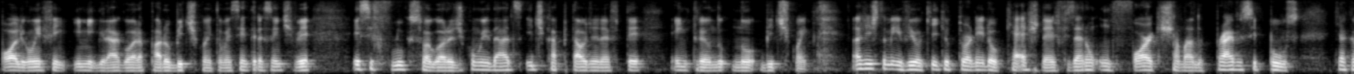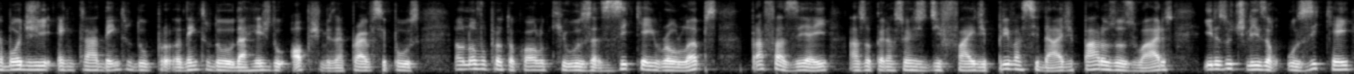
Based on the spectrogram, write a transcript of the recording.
Polygon, enfim, e migrar agora para o Bitcoin. Então vai ser interessante ver esse fluxo agora de comunidades e de capital de NFT entrando no Bitcoin. A gente também viu aqui que o Tornado Cash, né, fizeram um fork chamado Privacy Pools, que acabou de entrar dentro, do, dentro do, da rede do Optimus, né, Privacy Pools. É um novo protocolo que usa ZK Rollups para fazer aí as operações de DeFi de privacidade para os usuários. E eles utilizam o ZK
